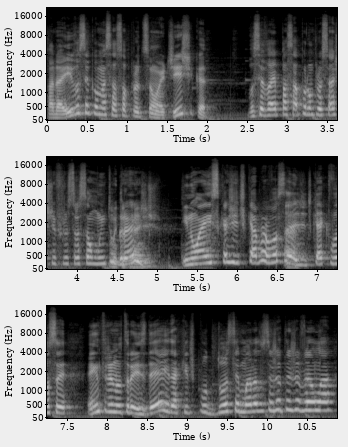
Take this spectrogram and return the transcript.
para aí você começar a sua produção artística, você vai passar por um processo de frustração muito, Muito grande. grande. E não é isso que a gente quer pra você. É. A gente quer que você entre no 3D e daqui, tipo, duas semanas você já esteja vendo lá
